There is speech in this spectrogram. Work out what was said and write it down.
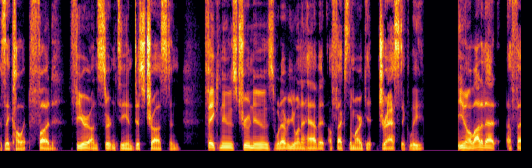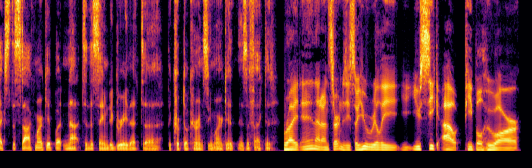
as they call it, FUD, fear, uncertainty, and distrust, and fake news, true news, whatever you want to have it, affects the market drastically you know, a lot of that affects the stock market, but not to the same degree that uh, the cryptocurrency market is affected. Right, and in that uncertainty, so you really you seek out people who are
